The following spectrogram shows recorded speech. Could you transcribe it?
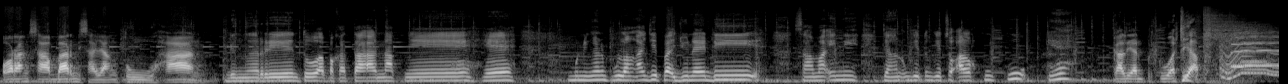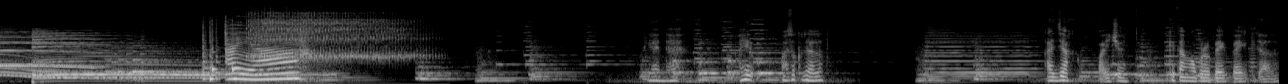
Orang sabar disayang Tuhan. Dengerin tuh apa kata anaknya, ya. Mendingan pulang aja Pak Junaidi. Sama ini, jangan ungkit-ungkit soal kuku, ya. Kalian berdua diam. Ayah. Diana, ayo masuk ke dalam. ajak Pak Jun. Kita ngobrol baik-baik di dalam.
